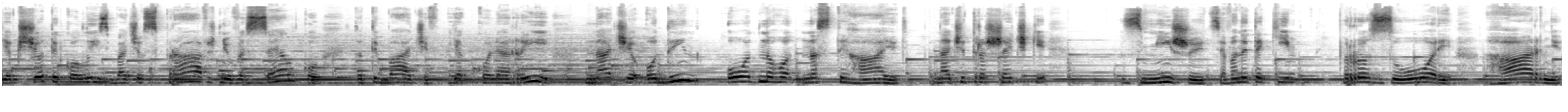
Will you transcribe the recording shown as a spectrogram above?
Якщо ти колись бачив справжню веселку, то ти бачив, як кольори, наче один одного настигають, наче трошечки змішуються. Вони такі прозорі, гарні,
